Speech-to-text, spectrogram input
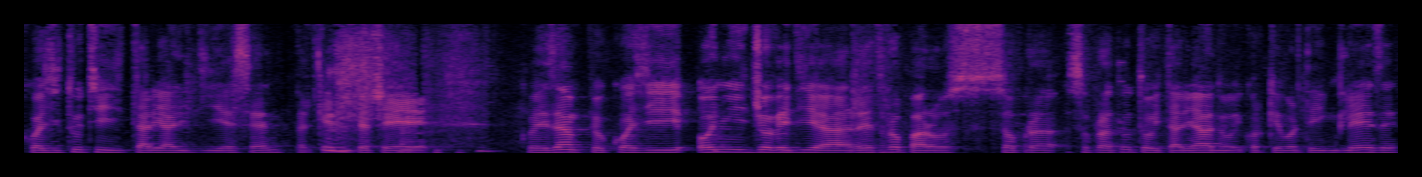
quasi tutti gli italiani di SN perché mi piace, per esempio, quasi ogni giovedì a retro parlo sopra- soprattutto italiano e qualche volta inglese,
